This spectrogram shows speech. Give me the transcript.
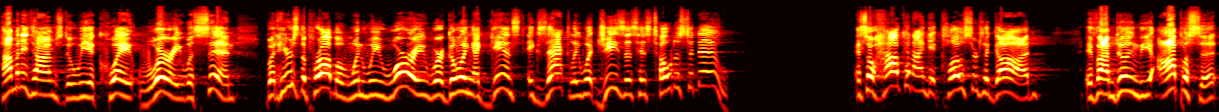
How many times do we equate worry with sin? But here's the problem when we worry, we're going against exactly what Jesus has told us to do. And so, how can I get closer to God if I'm doing the opposite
